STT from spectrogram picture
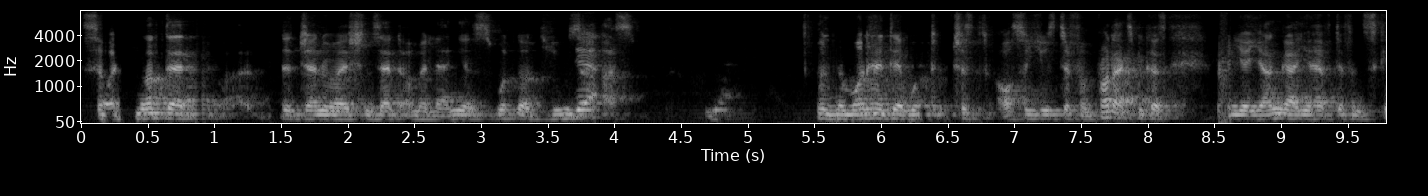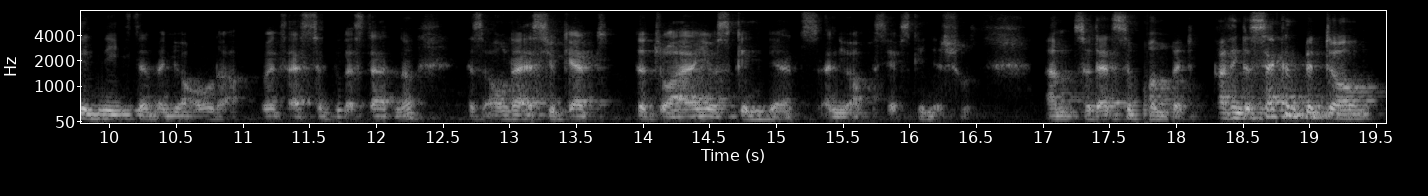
So it's not that the Generation Z or millennials would not use yeah. us. On the one hand, they would just also use different products because when you're younger, you have different skin needs than when you're older. It's as simple as that. No, as older as you get, the drier your skin gets, and you obviously have skin issues. Um, so that's the one bit. I think the second bit, though,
